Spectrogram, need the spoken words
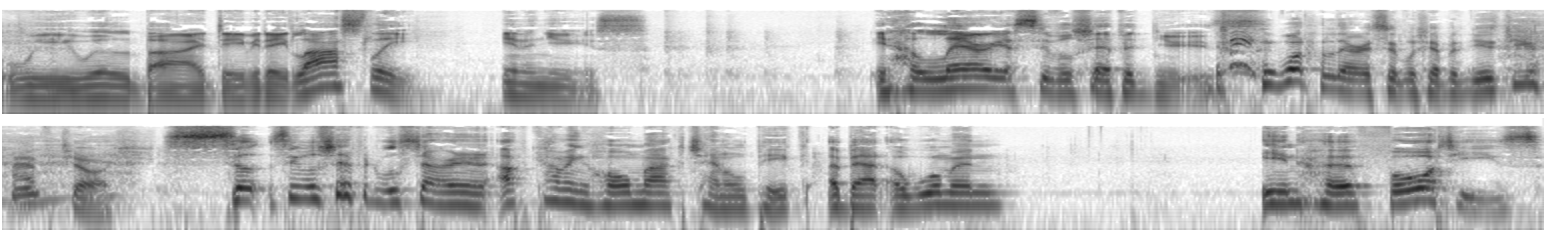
We will buy DVD. Lastly, in the news, in hilarious Cybill Shepherd news, what hilarious Cybill Shepherd news do you have, Josh? Cybill Shepherd will star in an upcoming Hallmark Channel pick about a woman in her forties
